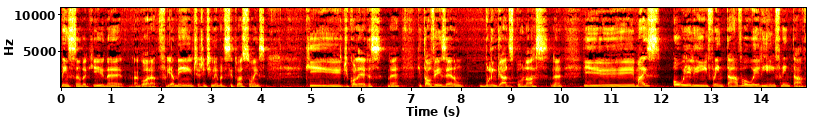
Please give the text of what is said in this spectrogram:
pensando aqui, né, agora friamente, a gente lembra de situações que de colegas, né, que talvez eram bullyingados por nós, né? E mas ou ele enfrentava ou ele enfrentava.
